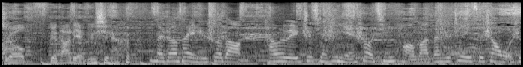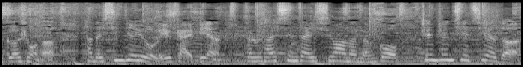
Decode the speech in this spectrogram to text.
只要别打脸就行。那刚才也是说到谭维维之前是年少轻狂嘛，但是这一次上《我是歌手》呢，他的心境又有了一个改变。他说他现在希望呢能够真真切切的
